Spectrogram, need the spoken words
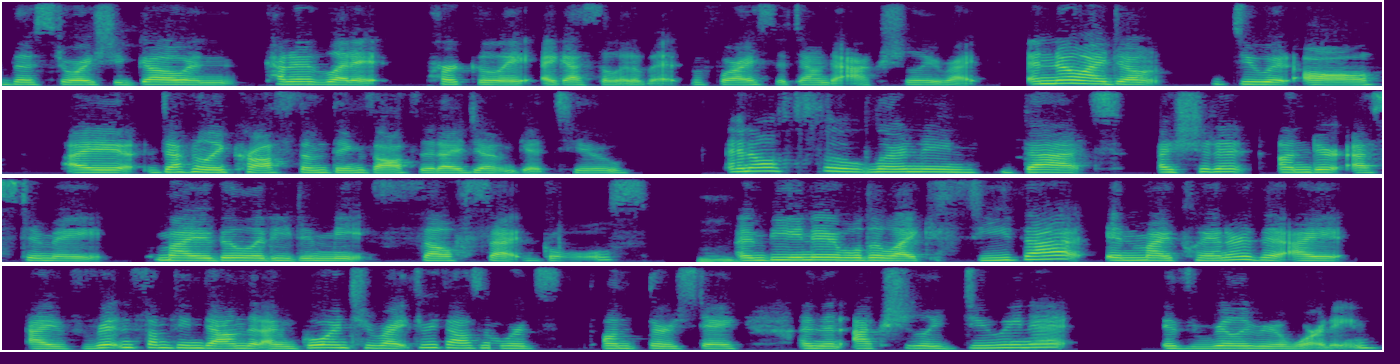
the story should go and kind of let it percolate i guess a little bit before i sit down to actually write. And no i don't do it all. I definitely cross some things off that i don't get to. And also learning that I shouldn't underestimate my ability to meet self set goals mm. and being able to like see that in my planner that I I've written something down that I'm going to write 3000 words on Thursday and then actually doing it is really rewarding.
